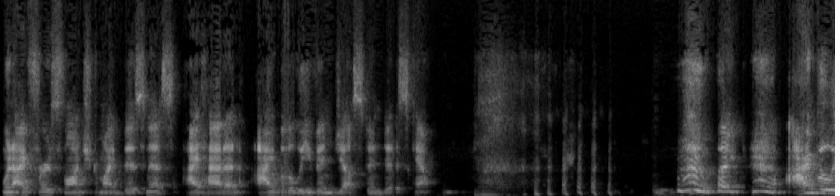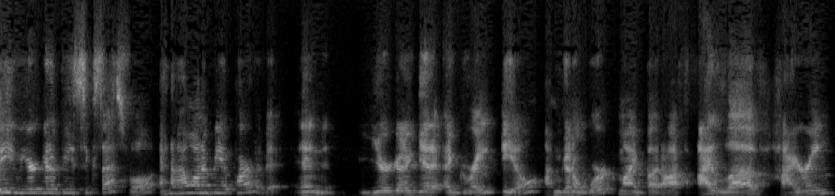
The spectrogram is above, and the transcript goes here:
When I first launched my business, I had an I believe in Justin discount. like, I believe you're going to be successful and I want to be a part of it. And you're going to get a great deal. I'm going to work my butt off. I love hiring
